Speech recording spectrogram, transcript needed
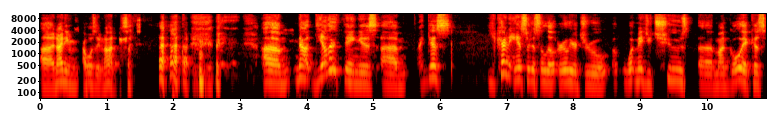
Uh, not even I wasn't even on it. um, now the other thing is, um, I guess you kind of answered this a little earlier, Drew. What made you choose uh, Mongolia? Because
